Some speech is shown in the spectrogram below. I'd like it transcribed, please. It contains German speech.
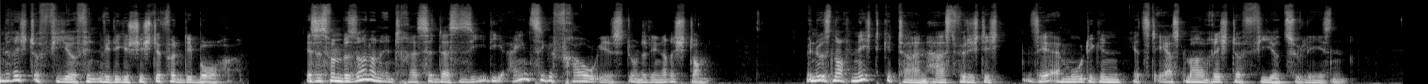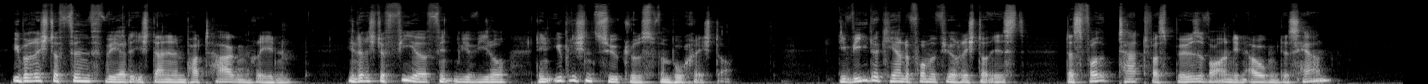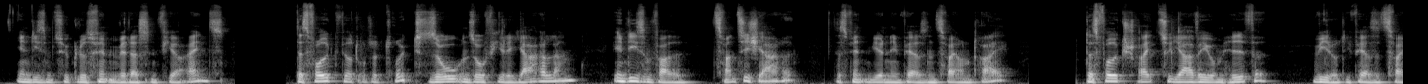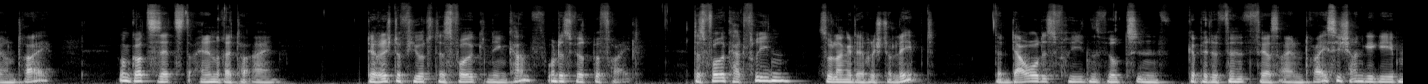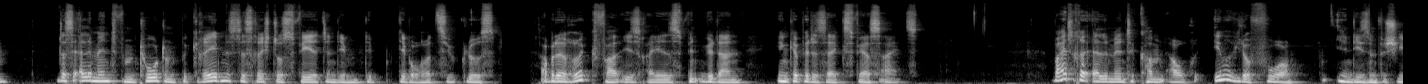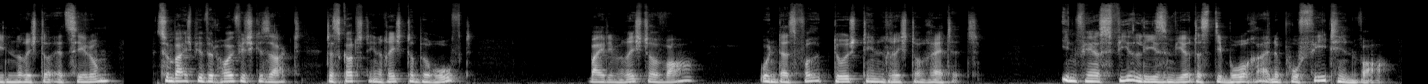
In Richter 4 finden wir die Geschichte von Deborah. Es ist von besonderem Interesse, dass sie die einzige Frau ist unter den Richtern. Wenn du es noch nicht getan hast, würde ich dich sehr ermutigen, jetzt erstmal Richter 4 zu lesen. Über Richter 5 werde ich dann in ein paar Tagen reden. In Richter 4 finden wir wieder den üblichen Zyklus vom Buch Richter. Die wiederkehrende Formel für Richter ist, das Volk tat, was böse war in den Augen des Herrn. In diesem Zyklus finden wir das in 4.1. Das Volk wird unterdrückt so und so viele Jahre lang, in diesem Fall 20 Jahre, das finden wir in den Versen 2 und 3. Das Volk schreit zu Jahwe um Hilfe, wieder die Verse 2 und 3. Und Gott setzt einen Retter ein. Der Richter führt das Volk in den Kampf und es wird befreit. Das Volk hat Frieden, solange der Richter lebt. Der Dauer des Friedens wird in Kapitel 5, Vers 31 angegeben. Das Element vom Tod und Begräbnis des Richters fehlt in dem Deborah-Zyklus, aber der Rückfall Israels finden wir dann in Kapitel 6, Vers 1. Weitere Elemente kommen auch immer wieder vor in diesen verschiedenen Richtererzählungen. Zum Beispiel wird häufig gesagt, dass Gott den Richter beruft, bei dem Richter war und das Volk durch den Richter rettet. In Vers 4 lesen wir, dass Deborah eine Prophetin war.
